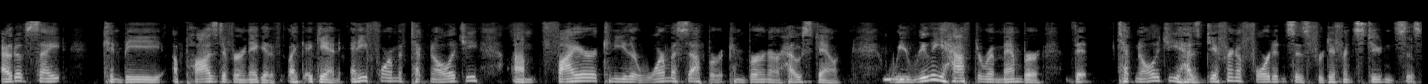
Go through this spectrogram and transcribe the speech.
out of sight can be a positive or a negative. Like again, any form of technology, um, fire can either warm us up or it can burn our house down. Mm-hmm. We really have to remember that technology has different affordances for different students.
